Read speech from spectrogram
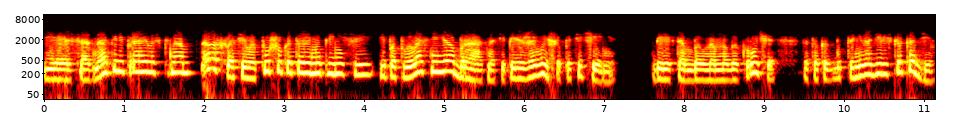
Эльса одна переправилась к нам. Она схватила тушу, которую мы принесли, и поплыла с нее обратно, теперь уже выше по течению. Берег там был намного круче, зато как будто не водились крокодил.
